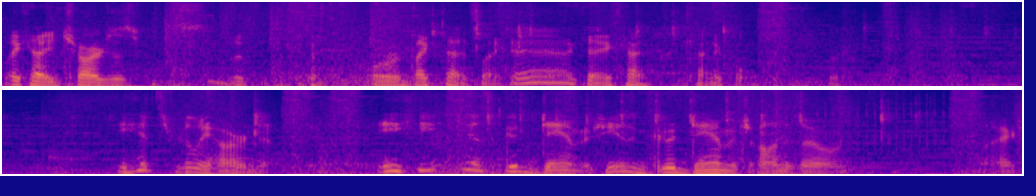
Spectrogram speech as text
Like how he charges with, forward like that. It's like, eh, okay, kind kind of cool. He hits really hard. He, he has good damage. He has good damage on his own. Like,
